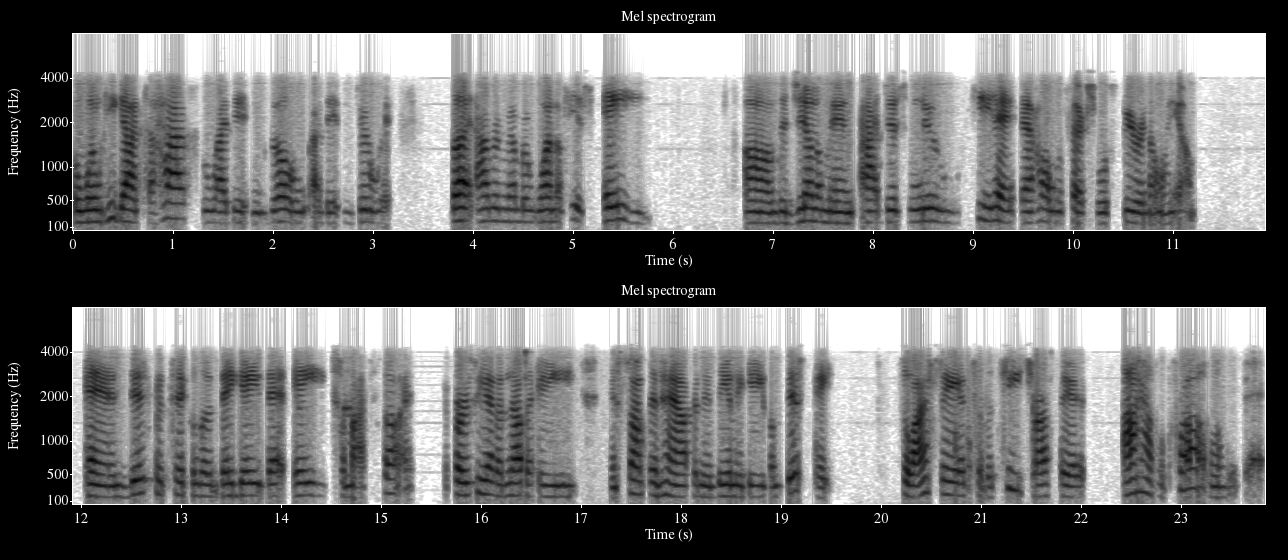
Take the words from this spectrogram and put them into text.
But when he got to high school, I didn't go. I didn't do it. But I remember one of his aides, um, the gentleman, I just knew he had that homosexual spirit on him. And this particular, they gave that aide to my son. First, he had another aide, and something happened, and then they gave him this aide. So I said to the teacher, I said, I have a problem with that.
